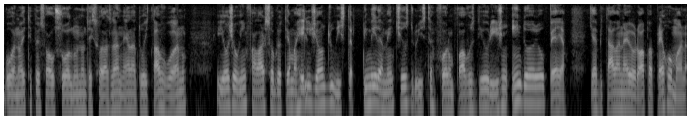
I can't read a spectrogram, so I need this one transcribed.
Boa noite, pessoal. Sou aluno da Escola Zanella do oitavo ano e hoje eu vim falar sobre o tema religião druista. Primeiramente, os druistas foram povos de origem indo-europeia que habitavam na Europa pré-romana.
